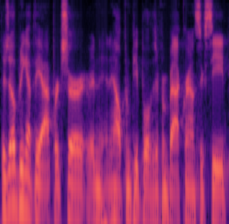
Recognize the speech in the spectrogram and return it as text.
there's opening up the aperture and, and helping people of different backgrounds succeed,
